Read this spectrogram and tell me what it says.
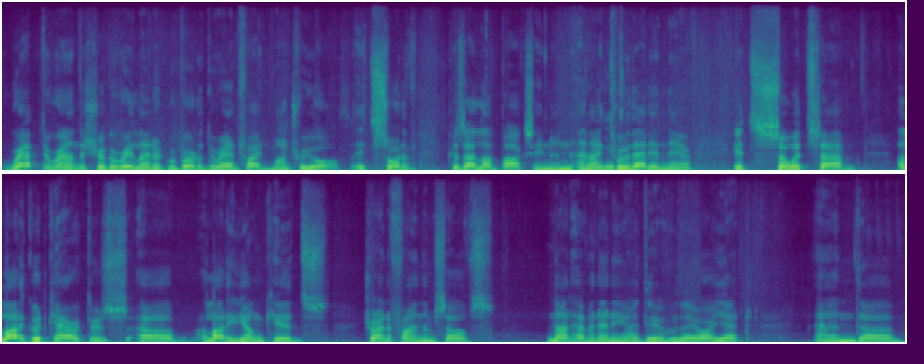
wrapped around the Sugar Ray Leonard Roberto Duran fight in Montreal. It's sort of because I love boxing and, and No, I threw do. that in there. It's so it's um, a lot of good characters, uh, a lot of young kids trying to find themselves, not having any idea who they are yet, and um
